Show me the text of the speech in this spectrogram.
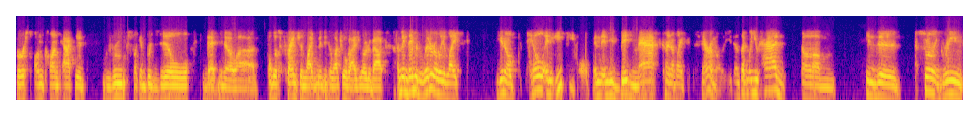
first uncontacted groups, like in Brazil, that you know uh, all those French Enlightenment intellectual guys wrote about. I mean, they would literally like you know, kill and eat people in, in these big mass kind of like ceremonies. And it's like what you had um, in the Soylent Green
